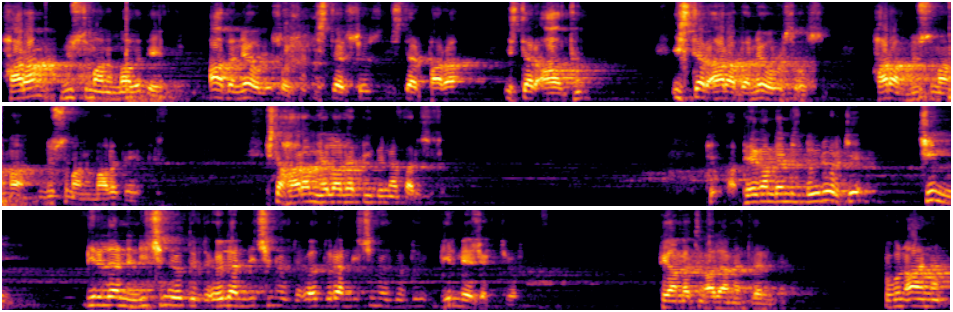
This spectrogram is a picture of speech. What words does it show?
Haram Müslümanın malı değildir. Adı ne olursa olsun, ister söz, ister para, ister altın, ister araba ne olursa olsun. Haram Müslüman, Müslümanın malı değildir. İşte haram helal hep birbirine karışacak. Pe Peygamberimiz buyuruyor ki kim birilerini niçin öldürdü, ölen niçin öldü, öldüren niçin öldürdü bilmeyecek diyor. Kıyametin alametlerinde. Bugün aynen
